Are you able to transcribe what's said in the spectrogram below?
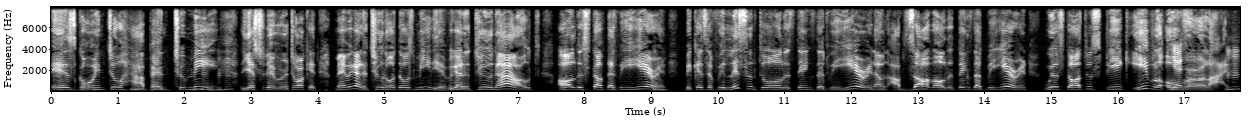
Is going to mm-hmm. happen to mm-hmm. me. Mm-hmm. Yesterday we were talking, man, we got to tune out those media. We got to tune out all the stuff that we hearing because if we listen to all the things that we hearing and absorb all the things that we hearing, we'll start to speak evil over Yes. our life.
